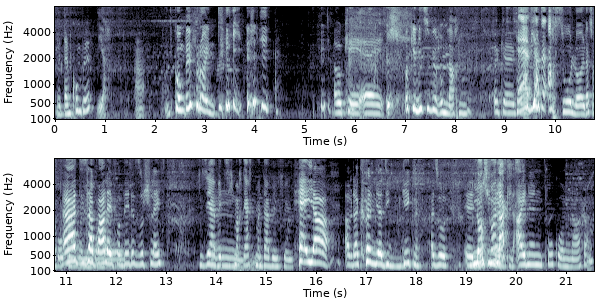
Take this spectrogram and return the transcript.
Mit deinem Kumpel? Ja. Ah. Mit Kumpelfreund. Okay, äh, okay, nicht zu viel rumlachen. Okay. Hä, wie hat er. Ach so, lol, das war Ah, Pokémon. dieser Barley von denen ist so schlecht. Sehr witzig, macht erstmal Double Kill. Hey, ja, aber da können ja die Gegner, also äh, Lost einen im Nahkampf.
